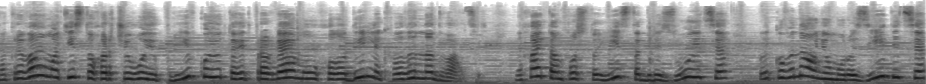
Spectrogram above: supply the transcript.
Накриваємо тісто харчовою плівкою та відправляємо у холодильник хвилин на 20. Нехай там постоїть, стабілізується, клейковина у ньому розійдеться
